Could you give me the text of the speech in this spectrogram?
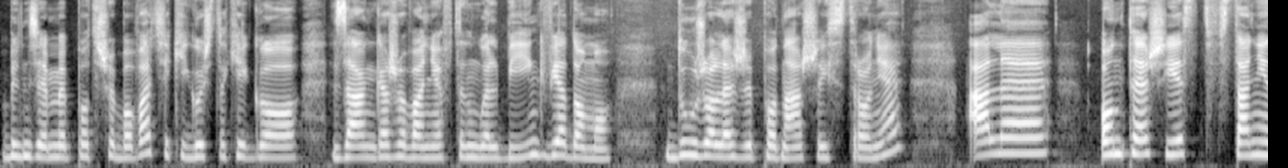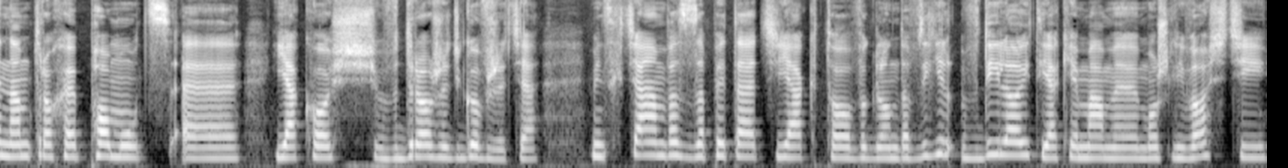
będziemy potrzebować jakiegoś takiego zaangażowania w ten well-being. Wiadomo, dużo leży po naszej stronie, ale on też jest w stanie nam trochę pomóc e, jakoś wdrożyć go w życie. Więc chciałam Was zapytać, jak to wygląda w, Del- w Deloitte, jakie mamy możliwości.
